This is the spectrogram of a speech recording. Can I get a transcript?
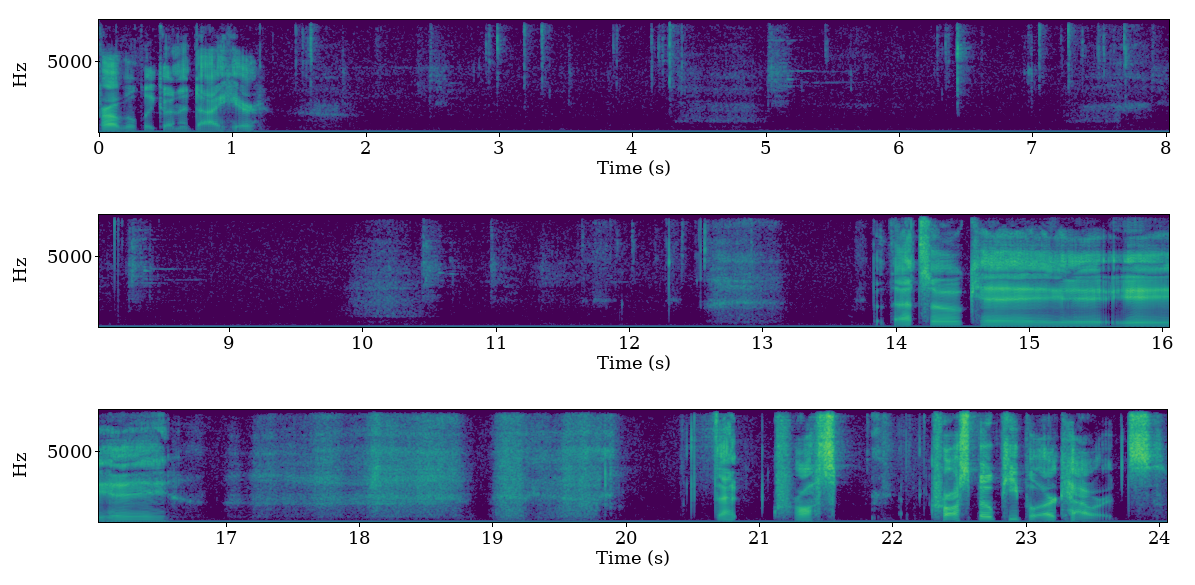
Probably going to die here. But that's okay. That cross crossbow people are cowards.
